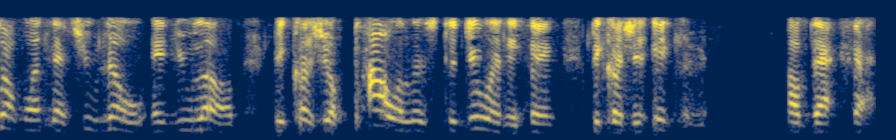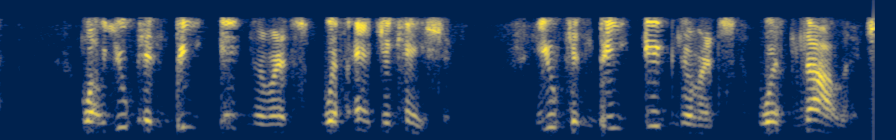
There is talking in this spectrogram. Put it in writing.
someone that you know and you love because you're powerless to do anything because you're ignorant of that fact. Well, you can beat ignorance with education. You can beat ignorance with knowledge.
